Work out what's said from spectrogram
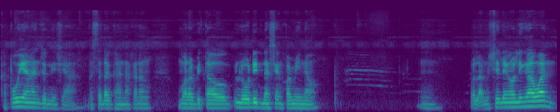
kapuyan lang dyan ni siya. Basta daghan na ka ng mura bitaw loaded na siyang paminaw. Hmm. Wala na siya lingaw-lingawan.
